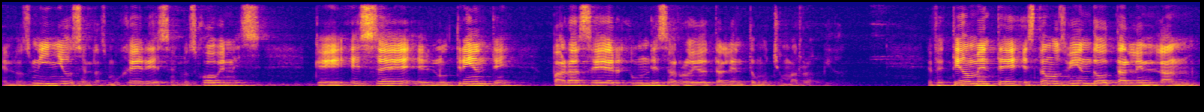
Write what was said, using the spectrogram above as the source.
en los niños, en las mujeres, en los jóvenes, que es el nutriente para hacer un desarrollo de talento mucho más rápido. Efectivamente, estamos viendo Talent Land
